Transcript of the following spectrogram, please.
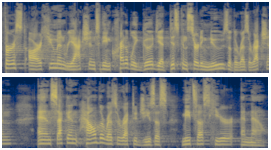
First, our human reaction to the incredibly good yet disconcerting news of the resurrection. And second, how the resurrected Jesus meets us here and now.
